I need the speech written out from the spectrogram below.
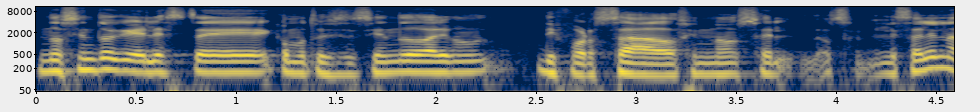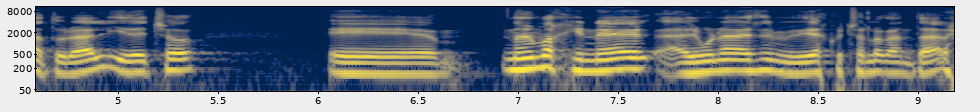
no siento que él esté, como tú dices, haciendo algo disforzado, sino se, o sea, le sale natural y de hecho eh, no imaginé alguna vez en mi vida escucharlo cantar.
